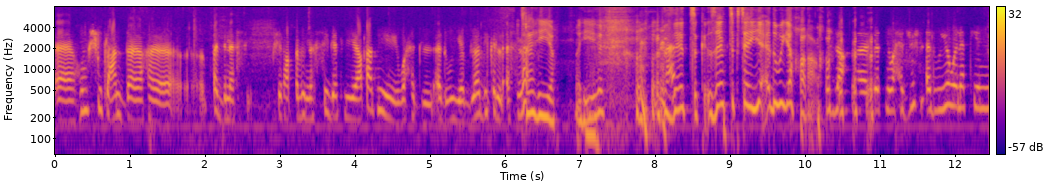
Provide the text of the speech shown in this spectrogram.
آه ومشيت لعند آه، الطب نفسي. مشيت على الطبيب النفسي قالت لي عطاتني واحد الأدوية بلا ذكر الأسماء. هي. هي. زادتك زادتك حتى هي أدوية أخرى. لا جاتني واحد جوج الأدوية ولكن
